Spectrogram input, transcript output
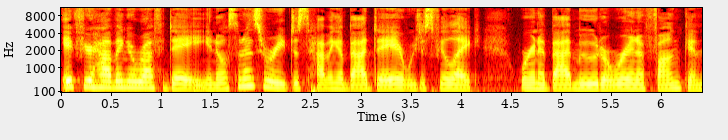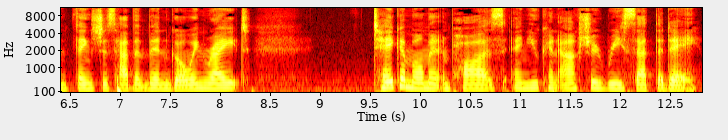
if you're having a rough day, you know, sometimes we're just having a bad day or we just feel like we're in a bad mood or we're in a funk and things just haven't been going right, take a moment and pause, and you can actually reset the day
